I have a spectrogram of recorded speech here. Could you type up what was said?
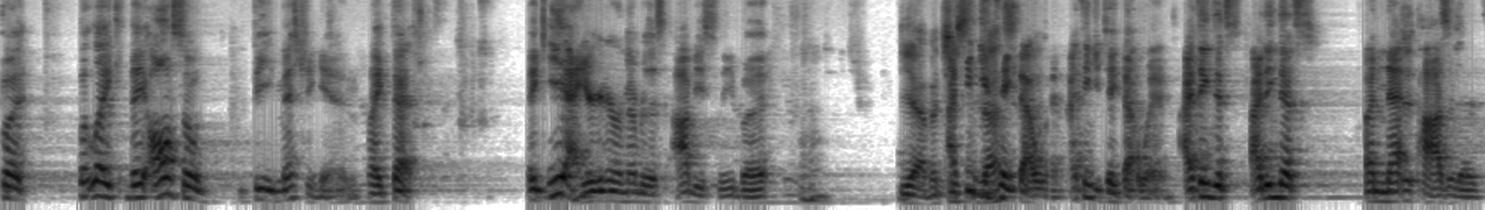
but but like they also beat Michigan, like that. Like, yeah, you're gonna remember this, obviously, but yeah, but just I think you take that win. I think you take that win. I think that's I think that's a net It- positive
